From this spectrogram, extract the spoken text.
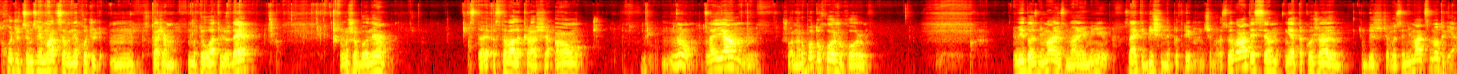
хочуть цим займатися, вони хочуть, скажімо, мотивувати людей, щоб вони ставали краще. А, ну, а я що, на роботу ходжу, ходжу. Відео знімаю, знімаю, і мені, знаєте, більше не потрібно нічим розвиватися. Я так вважаю, більше чимось займатися, ну таке.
